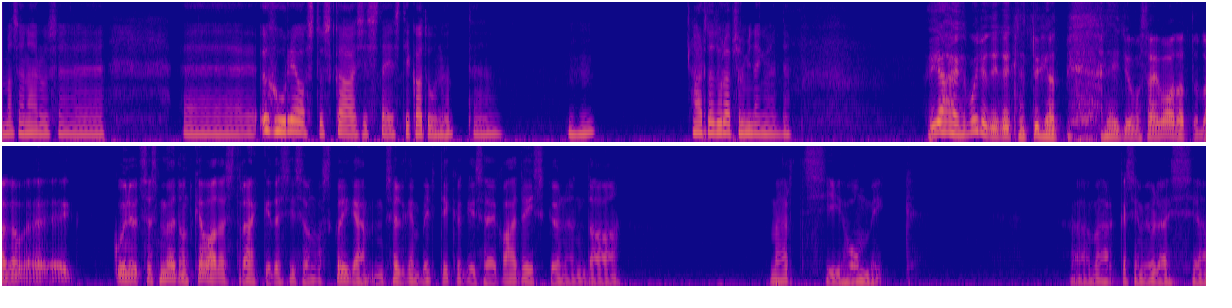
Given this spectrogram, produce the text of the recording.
ma saan aru, see äh, õhureostus ka siis täiesti kadunud mm. -hmm. Hardo, tuleb sul midagi meelde? jah, ega muidugi kõik need tühjad, neid juba sai vaadatud, aga äh, kui nüüd sellest möödunud kevadest rääkida, siis on vast kõige selgem pilt ikkagi see kaheteistkümnenda märtsi hommik. me ärkasime üles ja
